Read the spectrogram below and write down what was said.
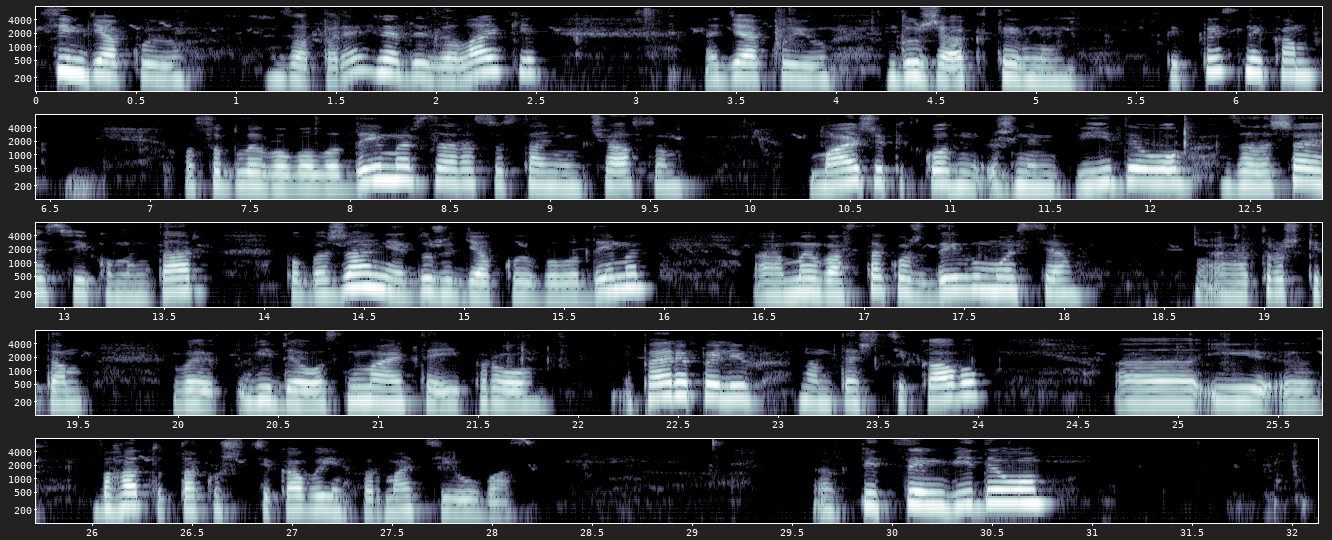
Всім дякую за перегляди, за лайки. Дякую дуже активним підписникам, особливо Володимир зараз останнім часом. Майже під кожним відео залишає свій коментар, побажання. Дуже дякую, Володимир. Е, Ми вас також дивимося. Е, Трошки там ви відео знімаєте і про перепелів, нам теж цікаво. Е, І багато також цікавої інформації у вас. Під цим відео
